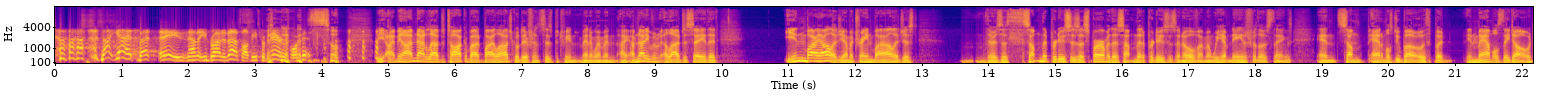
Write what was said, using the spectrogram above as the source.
not yet, but hey, now that you brought it up, I'll be prepared for it. so, I mean, I'm not allowed to talk about biological differences between men and women. I, I'm not even allowed to say that in biology, I'm a trained biologist. There's a something that produces a sperm and there's something that produces an ovum, and we have names for those things. And some animals do both, but in mammals they don't.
